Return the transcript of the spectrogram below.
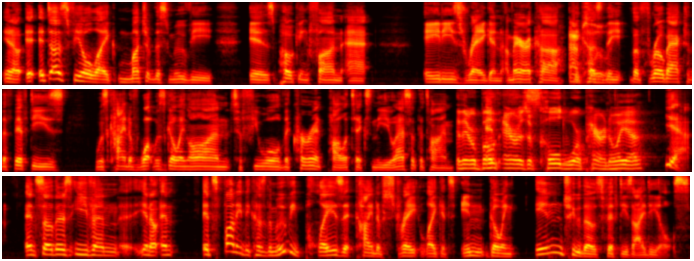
you know it, it does feel like much of this movie is poking fun at 80s reagan america Absolutely. because the the throwback to the 50s was kind of what was going on to fuel the current politics in the us at the time. And they were both and, eras of cold war paranoia. Yeah. And so there's even you know and it's funny because the movie plays it kind of straight like it's in going into those 50s ideals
